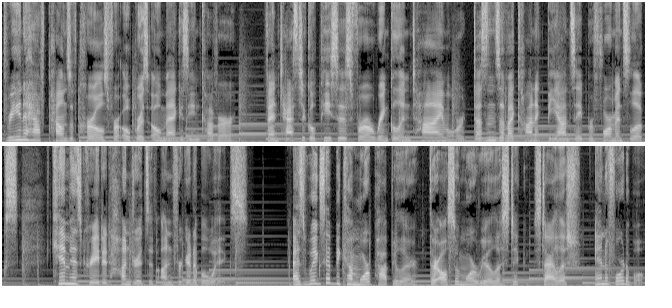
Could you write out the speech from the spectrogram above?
three and a half pounds of curls for Oprah's O Magazine cover, fantastical pieces for A Wrinkle in Time, or dozens of iconic Beyonce performance looks, Kim has created hundreds of unforgettable wigs. As wigs have become more popular, they're also more realistic, stylish, and affordable.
